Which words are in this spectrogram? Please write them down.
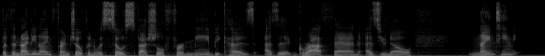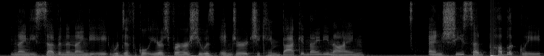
But the 99 French Open was so special for me because, as a Graf fan, as you know, 1997 and 98 were difficult years for her. She was injured. She came back in 99. And she said publicly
